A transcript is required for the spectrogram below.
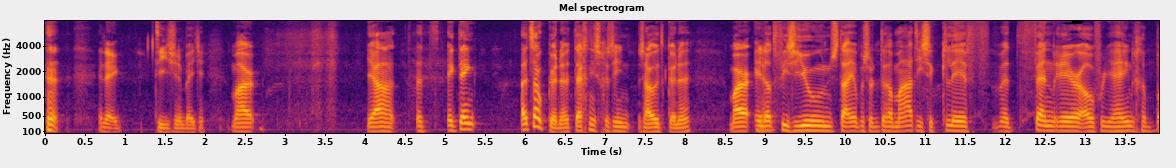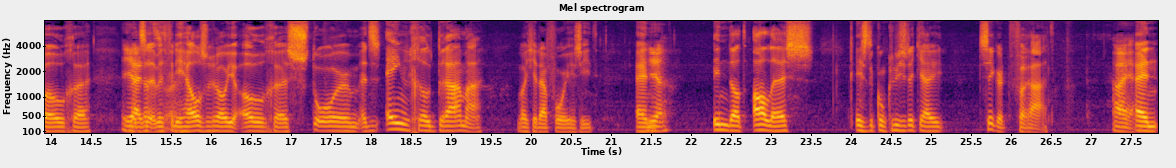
Nee, ik tease je een beetje. Maar ja, het, ik denk, het zou kunnen. Technisch gezien zou het kunnen. Maar in Ja. dat visioen sta je op een soort dramatische cliff met Fenrir over je heen gebogen. Ja, met met van die helsrode ogen, storm. Het is één groot drama wat je daar voor je ziet. En Ja. in dat alles is de conclusie dat jij Sigurd verraadt. Ah ja. En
